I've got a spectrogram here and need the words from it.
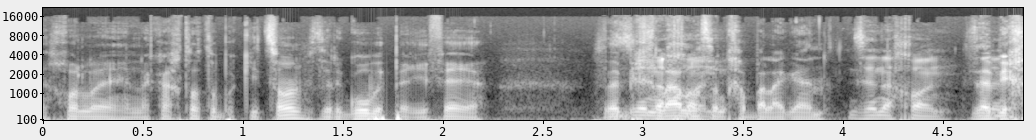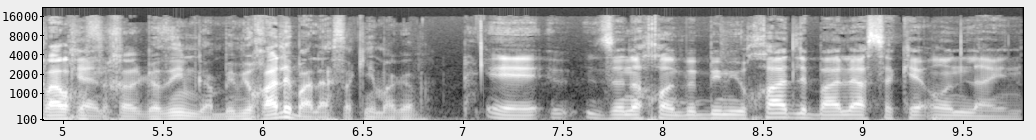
יכול אה, לקחת אותו בקיצון, זה לגור בפריפריה. זה זה בכלל נכון. עושה לך בלאגן. זה נכון. זה בכלל כן. חוסך ארגזים גם, במיוחד לבעלי עסקים אגב. אה, זה נכון, ובמיוחד לבעלי עסקי אונליין.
